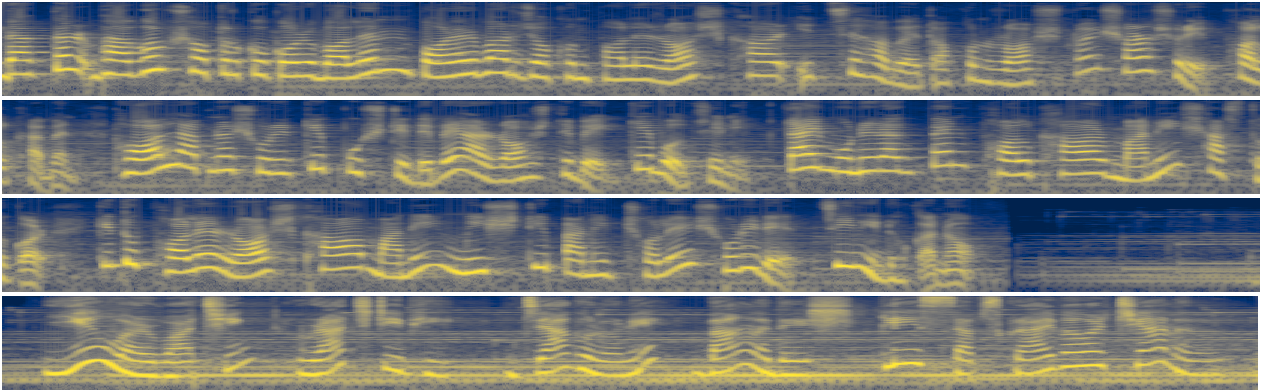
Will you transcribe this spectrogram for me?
ডাক্তার ভাগব সতর্ক করে বলেন, পরের বার যখন ফলের রস খাওয়ার ইচ্ছে হবে, তখন রস নয়, সরাসরি ফল খাবেন। ফল আপনার শরীরকে পুষ্টি দেবে আর রস দেবে কেবল চিনি। তাই মনে রাখবেন, ফল খাওয়ার মানেই স্বাস্থ্যকর। কিন্তু ফলের রস খাওয়া মানেই মিষ্টি পানির ছলে শরীরে চিনি ঢোকানো। You are watching Raj TV জাগরণে Bangladesh please subscribe our channel.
